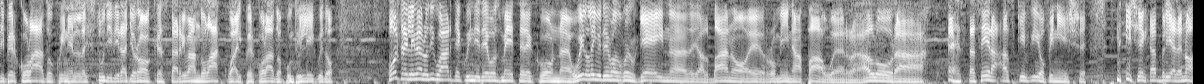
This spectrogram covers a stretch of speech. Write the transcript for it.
Di percolato qui negli studi di Radio Rock. Sta arrivando l'acqua, il percolato, appunto il liquido. Oltre il livello di guardia, quindi devo smettere con Will Live It Again di Albano e Romina Power. Allora, eh, stasera a schifio finisce. Dice Gabriele, no,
